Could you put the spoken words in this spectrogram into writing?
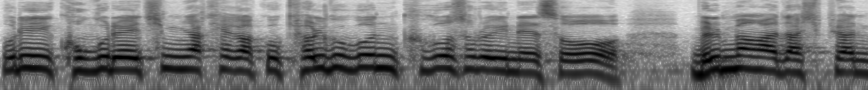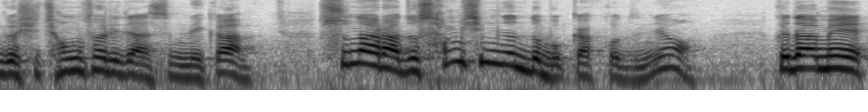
우리 고구려에 침략해갖고 결국은 그것으로 인해서 멸망하다시피 한 것이 정설이지 않습니까? 수나라도 30년도 못 갔거든요. 그 다음에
